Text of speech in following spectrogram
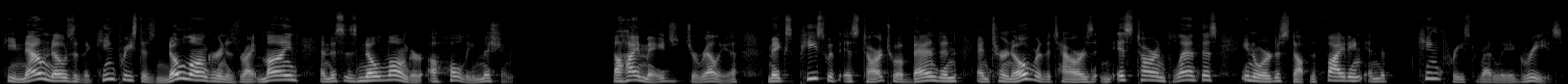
He now knows that the king priest is no longer in his right mind, and this is no longer a holy mission. The High Mage, Jurelia, makes peace with Istar to abandon and turn over the towers in Istar and Palanthas in order to stop the fighting, and the king priest readily agrees.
